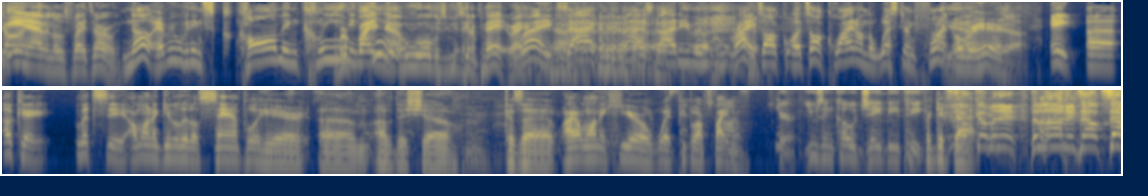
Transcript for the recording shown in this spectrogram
We ain't having those fights, are we? no, everything's calm and clean. We're and fighting cool. now. Who, who's going to pay, right? Right, exactly. no, it's not even right. It's all it's all quiet on the Western Front Yeah, over here. yeah. Hey, uh, okay, let's see. I want to give a little sample here um, of this show because uh, I want to hear what people are fighting over. Here, using code JBP. Forget that. Coming in, the line is outside,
